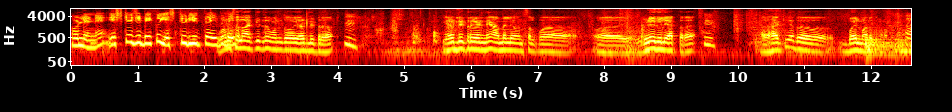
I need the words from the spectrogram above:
ಒಳ್ಳೆಣ್ಣೆ. ಎಷ್ಟು ಕೆಜಿ ಬೇಕು? ಎಷ್ಟು ಹಿಡಿಯುತ್ತೆ ಇದು ಬೇ- ಒಂದ್ಸಲ ಹಾಕಿದ್ರೆ ಒಂದು ಎರಡು ಲೀಟರ್. ಹ್ಮ್. ಎರಡು ಲೀಟ್ರ್ ಎಣ್ಣೆ ಆಮೇಲೆ ಒಂದು ಸ್ವಲ್ಪ ಆ, ವಿಳೆದೆಲೆ ಹಾಕ್ತಾರೆ. ಹ್ಮ್. ಅದು ಹಾಕಿ ಅದು ಬಾಯ್ಲ್ ಮಾಡೋದು ಮೇಡಮ್. ಆ,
